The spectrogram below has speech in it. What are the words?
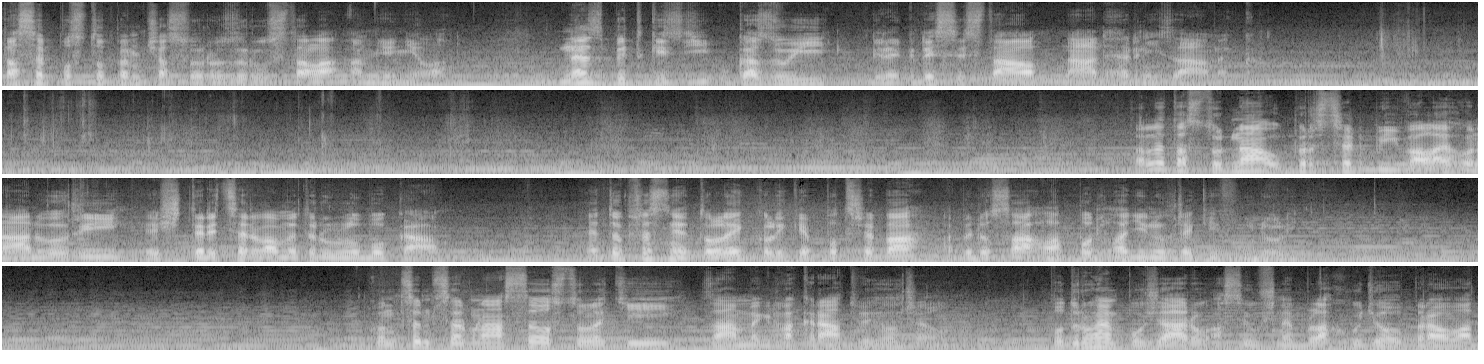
Ta se postupem času rozrůstala a měnila. Dnes zbytky zdí ukazují, kde kdysi stál nádherný zámek. Tahle ta studna uprostřed bývalého nádvoří je 42 metrů hluboká. Je to přesně tolik, kolik je potřeba, aby dosáhla pod hladinu řeky v údolí. Koncem 17. století zámek dvakrát vyhořel. Po druhém požáru asi už nebyla chuť ho opravovat,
